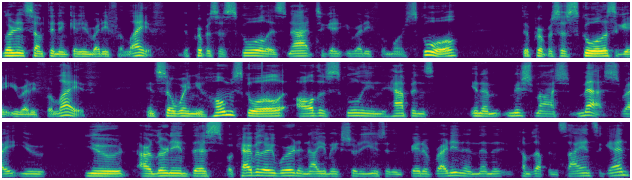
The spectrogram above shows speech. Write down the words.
learning something and getting ready for life. The purpose of school is not to get you ready for more school. The purpose of school is to get you ready for life. And so when you homeschool, all the schooling happens in a mishmash mess, right? You you are learning this vocabulary word and now you make sure to use it in creative writing and then it comes up in science again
